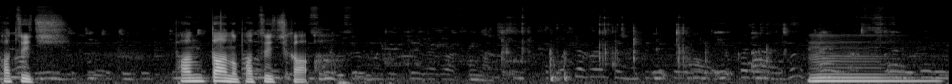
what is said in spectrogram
パツイチ。パンターのパツイチか。うーん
